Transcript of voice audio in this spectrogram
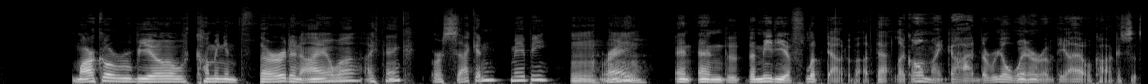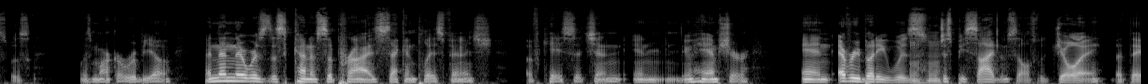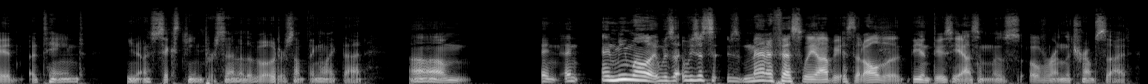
Marco Rubio coming in third in Iowa, I think, or second maybe, mm-hmm. right? And and the, the media flipped out about that, like, oh my God, the real winner of the Iowa caucuses was was Marco Rubio. And then there was this kind of surprise second place finish of Kasich in, in New Hampshire. And everybody was mm-hmm. just beside themselves with joy that they had attained, you know, 16% of the vote or something like that. Um, and, and, and meanwhile, it was, it was just it was manifestly obvious that all the, the enthusiasm was over on the Trump side.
